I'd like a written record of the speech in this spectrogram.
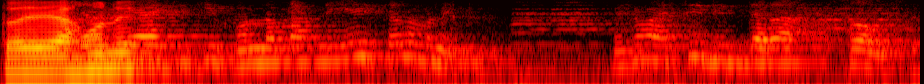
তো এখন কি ফোন নাম্বার নিয়েই ছিলাম নাকি এই সময় সিডির দ্বারা চলছে।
